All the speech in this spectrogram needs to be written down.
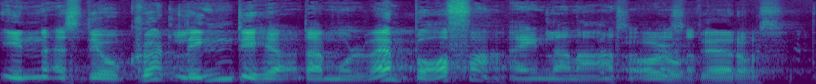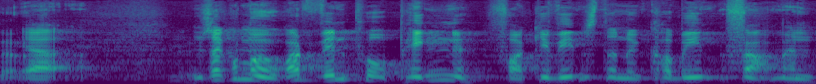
inden. Altså, det har jo kørt længe, det her. Der må være en buffer af en eller anden art. Åh oh, jo, altså. det er det også. Det er det. Ja. Så kunne man jo godt vente på, at pengene fra gevinsterne kom ind, før man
